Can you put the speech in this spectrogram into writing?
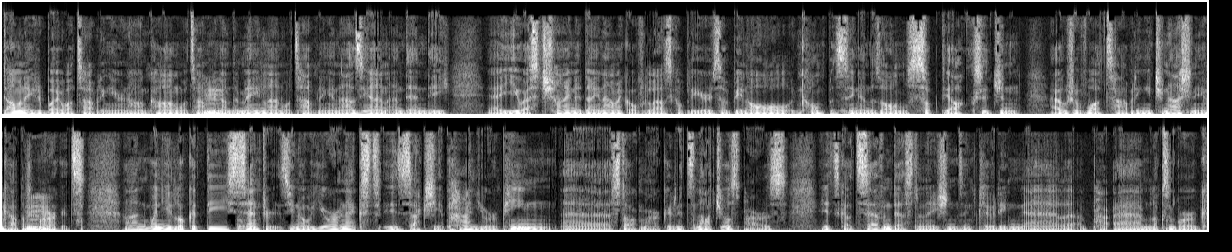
dominated by what's happening here in Hong Kong, what's happening Mm-hmm. mm. on the mainland, what's happening in ASEAN, and then the uh, US-China dynamic over the last couple of years have been all encompassing and has almost sucked the oxygen out of what's happening internationally in capital Mm-hmm. markets markets. And when you look at the centres, you know, Euronext is actually a pan-European uh, stock market. It's not just Paris. It's got seven destinations, including uh, um, Luxembourg,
